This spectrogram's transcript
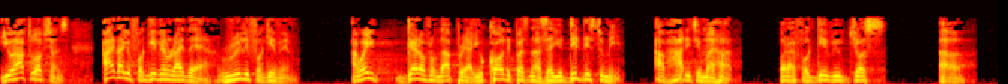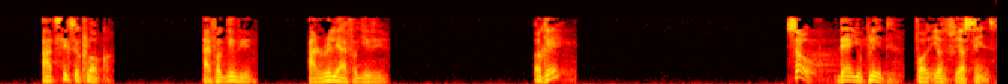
you have two options. Either you forgive him right there, really forgive him, and when you get up from that prayer, you call the person and say, You did this to me. I've had it in my heart. But I forgive you just uh, at 6 o'clock. I forgive you. And really, I forgive you. Okay? So, then you plead for your, your sins.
